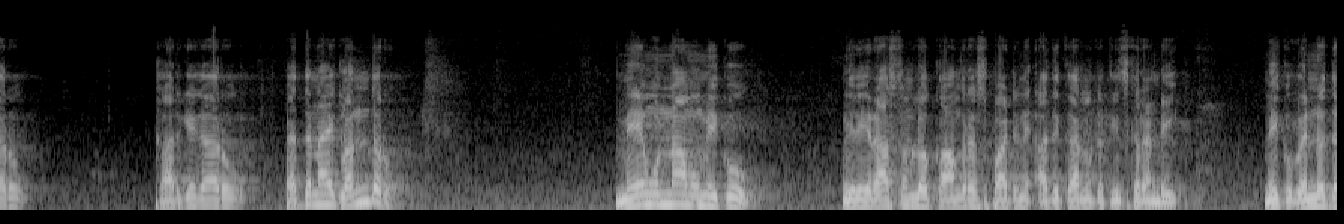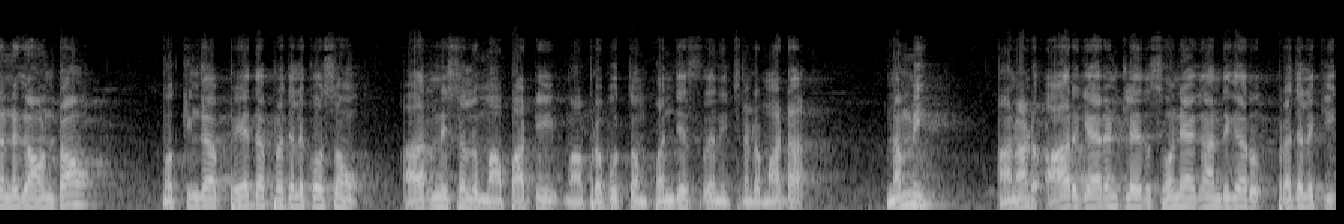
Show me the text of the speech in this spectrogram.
గారు ఖార్గే గారు పెద్ద నాయకులు అందరూ మేమున్నాము మీకు. మీరు ఈ రాష్ట్రంలో కాంగ్రెస్ పార్టీని అధికారులకు తీసుకురండి. మీకు వెన్నుదన్నుగా ఉంటాం. ముఖ్యంగా పేద ప్రజల కోసం ఆర్నిషలు మా పార్టీ మా ప్రభుత్వం పనిచేస్తుందని ఇచ్చిన మాట నమ్మి ఆనాడు ఆరు గ్యారెంటీ లేదు సోనియా గాంధీ గారు ప్రజలకి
